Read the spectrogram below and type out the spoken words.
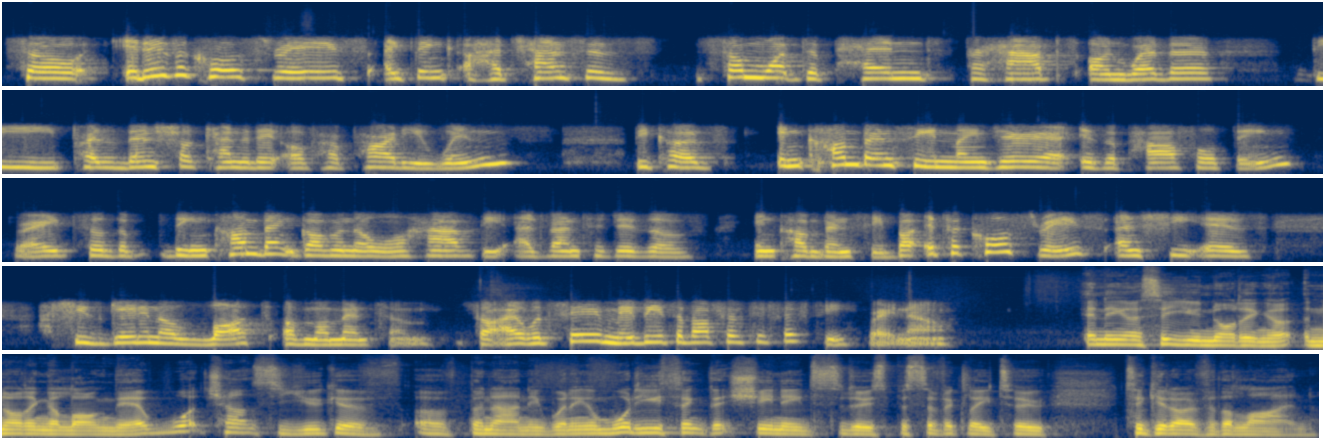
So it is a close race. I think her chances somewhat depend perhaps on whether the presidential candidate of her party wins, because incumbency in Nigeria is a powerful thing, right? So the, the incumbent governor will have the advantages of incumbency, but it's a close race and she is she's gaining a lot of momentum. So I would say maybe it's about 50-50 right now. Annie, I see you nodding, uh, nodding along there. What chance do you give of Binani winning, and what do you think that she needs to do specifically to, to get over the line?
